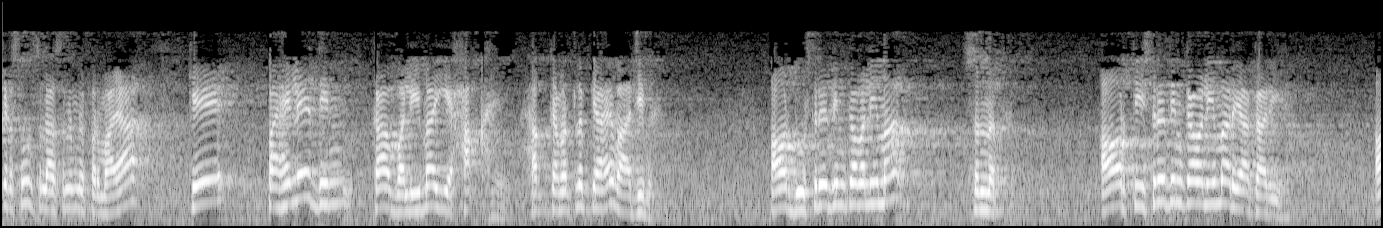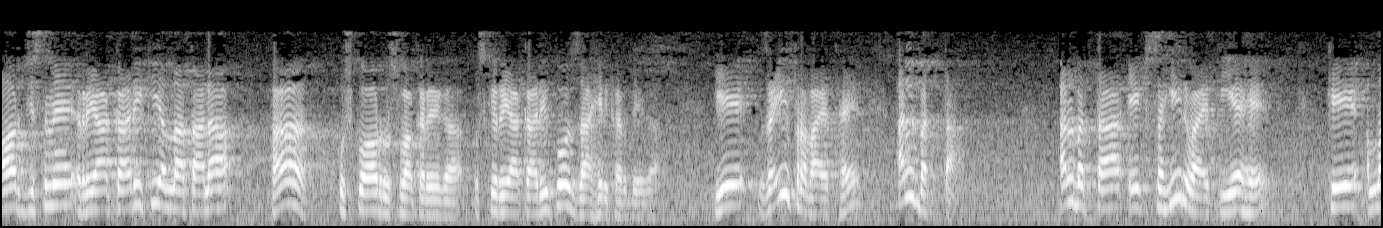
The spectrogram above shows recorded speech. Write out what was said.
کے رسول صلی اللہ علیہ وسلم نے فرمایا کہ پہلے دن کا ولیمہ یہ حق ہے۔ حق کا مطلب کیا ہے؟ واجب ہے۔ اور دوسرے دن کا ولیمہ سنت ہے۔ اور تیسرے دن کا ولیمہ ریاکاری ہے۔ اور جس نے ریاکاری کی، اللہ تعالی ہاں اس کو اور رسوا کرے گا۔ اس کی ریاکاری کو ظاہر کر دے گا۔ یہ ضعیف روایت ہے۔ البتہ البتہ ایک صحیح روایت یہ ہے کہ اللہ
